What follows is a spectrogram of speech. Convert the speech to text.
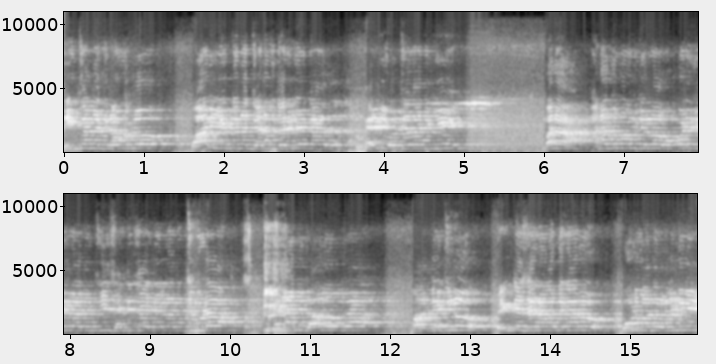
జింకన్న గ్రౌండ్లో భారీ ఎత్తున జనం జరిగేక తరలి వచ్చేదానికి మన అనంతపురం జిల్లా ఉమ్మడి జిల్లా నుంచి సత్యసాయి జిల్లా నుంచి కూడా జనాన్ని దాదాపుగా మా అధ్యక్షులు వెంకటేశ్వరరావు గారు మూడు వందల మందిని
